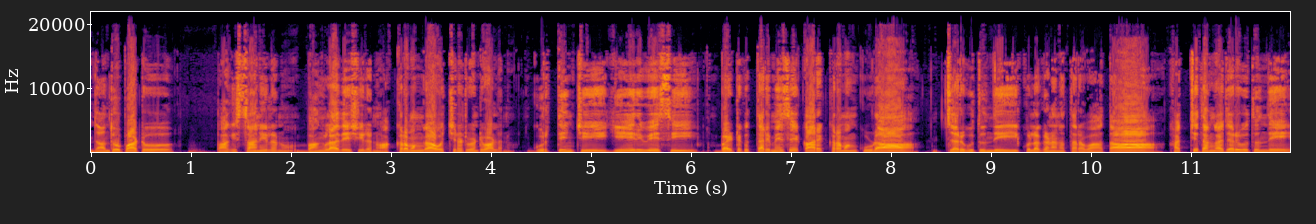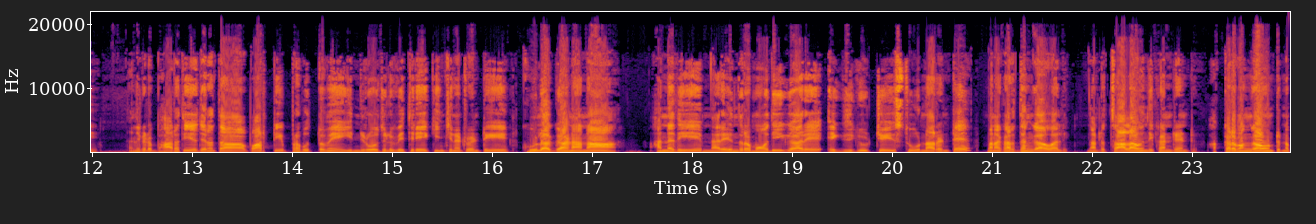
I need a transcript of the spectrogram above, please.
దాంతోపాటు పాకిస్తానీలను బంగ్లాదేశీలను అక్రమంగా వచ్చినటువంటి వాళ్ళను గుర్తించి ఏరివేసి బయటకు తరిమేసే కార్యక్రమం కూడా జరుగుతుంది ఈ కులగణన తర్వాత. ఖచ్చితంగా జరుగుతుంది. ఎందుకంటే భారతీయ జనతా పార్టీ ప్రభుత్వమే ఇన్ని రోజులు వ్యతిరేకించినటువంటి కులగణన అన్నది నరేంద్ర మోదీ గారే ఎగ్జిక్యూట్ చేయిస్తూ ఉన్నారంటే మనకు అర్థం కావాలి. దాంట్లో చాలా ఉంది కంటెంట్ అక్రమంగా ఉంటున్న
